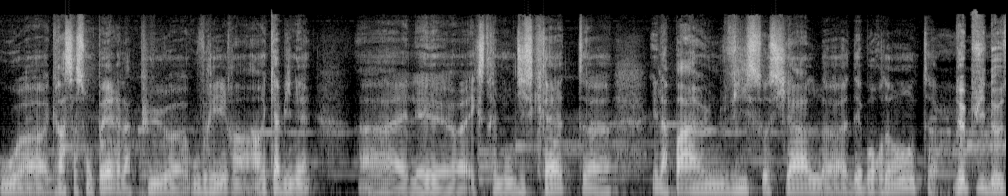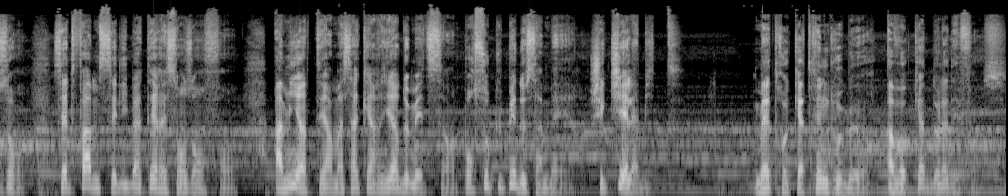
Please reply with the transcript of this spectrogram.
où euh, grâce à son père, elle a pu euh, ouvrir un, un cabinet. Euh, elle est extrêmement discrète, elle n'a pas une vie sociale débordante. Depuis deux ans, cette femme célibataire et sans enfant a mis un terme à sa carrière de médecin pour s'occuper de sa mère, chez qui elle habite. Maître Catherine Gruber, avocate de la défense.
